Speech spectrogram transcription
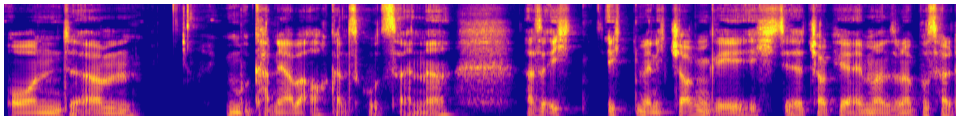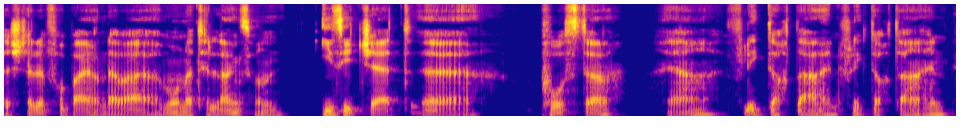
Und ähm, kann ja aber auch ganz gut sein. Ne? Also ich, ich, wenn ich joggen gehe, ich äh, jogge ja immer an so einer Bushaltestelle vorbei und da war monatelang so ein EasyJet-Poster. Äh, ja, flieg doch dahin, flieg doch dahin.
